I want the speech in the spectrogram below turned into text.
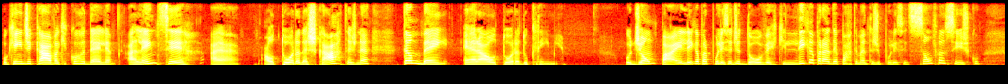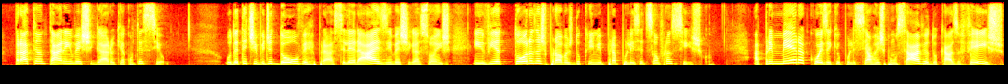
o que indicava que Cordélia, além de ser a autora das cartas, né, também era a autora do crime. O John Pai liga para a polícia de Dover, que liga para o departamento de polícia de São Francisco para tentar investigar o que aconteceu. O detetive de Dover, para acelerar as investigações, envia todas as provas do crime para a polícia de São Francisco. A primeira coisa que o policial responsável do caso fez,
